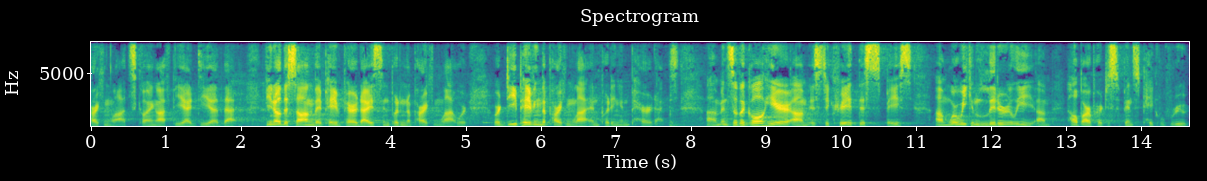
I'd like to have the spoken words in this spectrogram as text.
Parking Lots, going off the idea that, if you know the song, they paved paradise and put in a parking lot, we're, we're depaving the parking lot and putting in paradise. Um, and so the goal here um, is to create this space um, where we can literally um, help our participants take root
